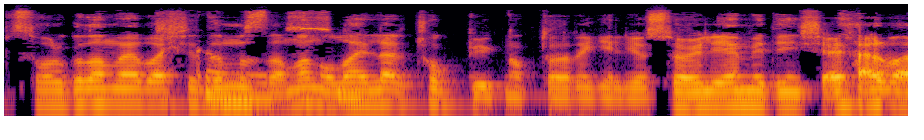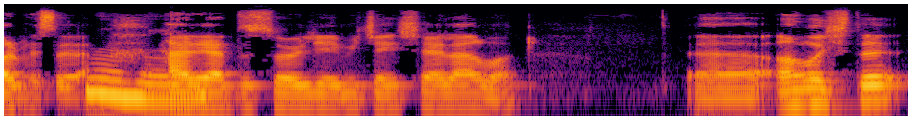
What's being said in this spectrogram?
sorgulamaya başladığımız zaman olaylar çok büyük noktalara geliyor. Söyleyemediğin şeyler var mesela. Hı hı. Her yerde söyleyemeyeceğin şeyler var. Ee, ama işte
